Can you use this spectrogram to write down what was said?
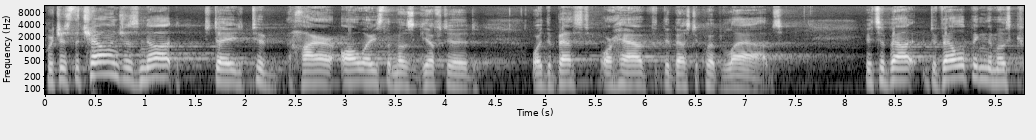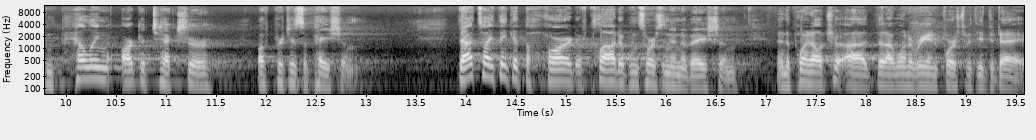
which is the challenge is not today to hire always the most gifted or the best or have the best equipped labs. It's about developing the most compelling architecture of participation. That's, I think, at the heart of cloud open source and innovation, and the point uh, that I want to reinforce with you today.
